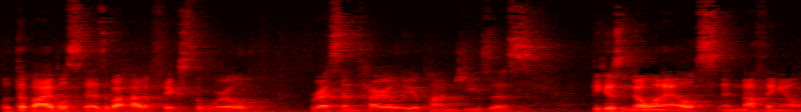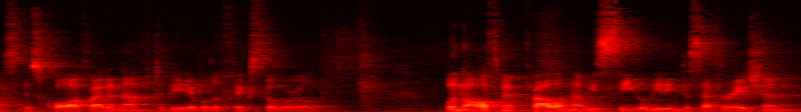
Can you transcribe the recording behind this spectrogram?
what the Bible says about how to fix the world, rests entirely upon Jesus because no one else and nothing else is qualified enough to be able to fix the world. When the ultimate problem that we see leading to separation,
